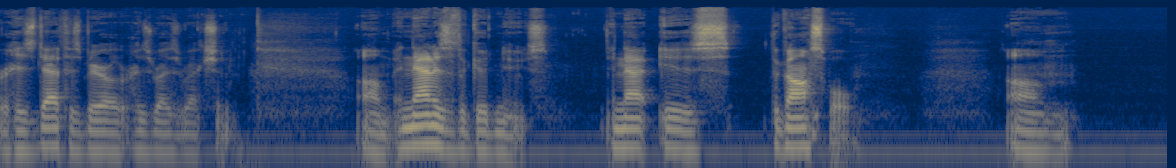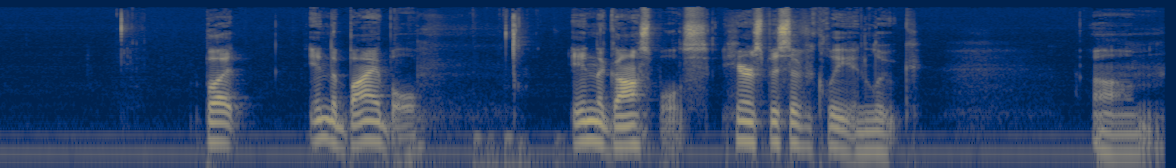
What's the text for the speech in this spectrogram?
or his death, his burial, or his resurrection. Um, and that is the good news. And that is the gospel. Um, but in the Bible, in the Gospels, here specifically in Luke, um,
